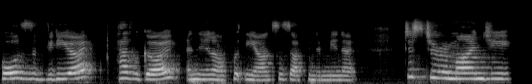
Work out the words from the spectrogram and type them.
pause the video, have a go, and then I'll put the answers up in a minute. Just to remind you,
